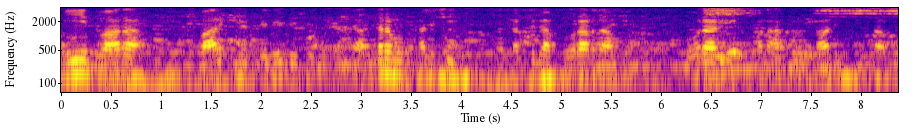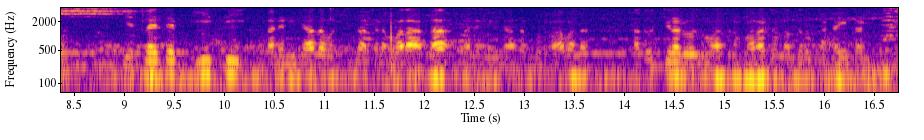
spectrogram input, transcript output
మీ ద్వారా వారికి మేము తెలియజేసేది ఏంటంటే అందరం కలిసి కరెక్ట్గా పోరాడదాము పోరాడి మన హక్కును సాధించుకుందాము. ఎట్లయితే బీసీ అనే నినాదం వచ్చిందో అక్కడ మరాఠా అనే నినాదం కూడా రావాలా? అది వచ్చిన రోజు మాత్రం మరాఠాలందరూ ఒకటైందనుకుంటే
